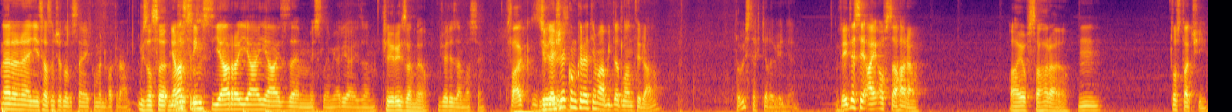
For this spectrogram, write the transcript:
Ne, ne, ne, nic, já jsem četl to stejný koment dvakrát. Už zase... Měla zase stream s Jarjajzem, myslím, Jarjajzem. J-Rizem, jo. Jedizem asi. Fakt? Kdeže konkrétně má být Atlantida? To byste chtěli vědět. Dejte si Eye of Sahara. Jo, v Sahara, jo. Hmm. To stačí.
